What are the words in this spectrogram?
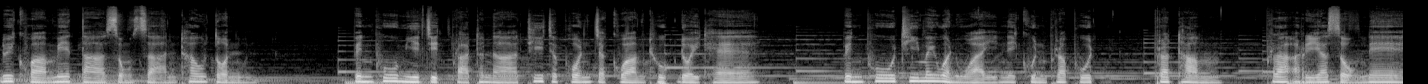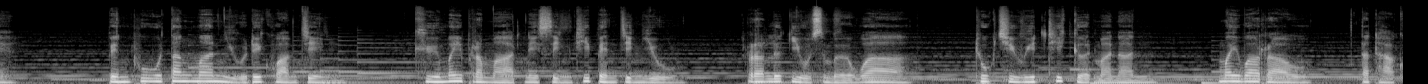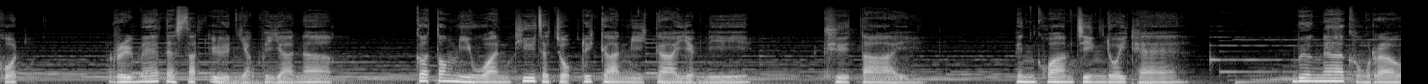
ด้วยความเมตตาสงสารเท่าตน เป็นผู้มีจิตปรารถนาที่จะพ้นจากความทุกข์โดยแท้ เป็นผู้ที่ไม่หวั่นไหวในคุณพระพุทธ พระธรรม พระอริยสงฆ์แน่ เป็นผู้ตั้งมั่นอยู่ด้วยความจริง คือไม่ประมาทในสิ่งที่เป็นจริงอยู่ ระลึกอยู่เสมอว่า ทุกชีวิตที่เกิดมานั้น ไม่ว่าเรา ตถาคต หรือแม้แต่สัตว์อื่นอย่างพญานาค ก็ต้องมีวันที่จะจบด้วยการมีกายอย่างนี้ คือตาย เป็นความจริงโดยแท้ เบื้องหน้าของเรา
